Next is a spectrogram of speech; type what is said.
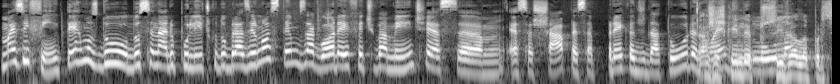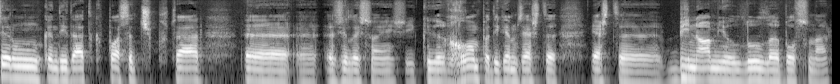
Mas, enfim, em termos do, do cenário político do Brasil, nós temos agora efetivamente essa, essa chapa, essa pré-candidatura. Achas é, que ainda é possível aparecer um candidato que possa disputar uh, as eleições e que rompa, digamos, esta, esta binómio Lula-Bolsonaro?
